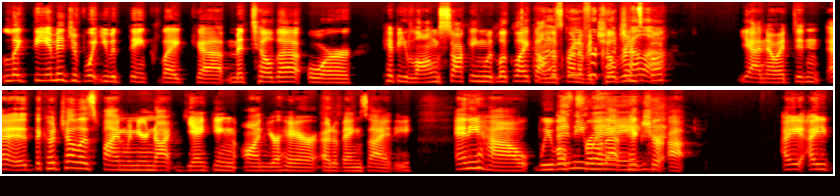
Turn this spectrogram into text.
like the image of what you would think like uh, Matilda or Pippi Longstocking would look like I on the front of a children's Coachella. book. Yeah, no, it didn't. Uh, the Coachella is fine when you're not yanking on your hair out of anxiety. Anyhow, we will throw that picture up. I, I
